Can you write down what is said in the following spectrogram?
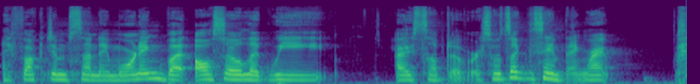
I fucked him Sunday morning, but also like we I slept over. So it's like the same thing, right?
